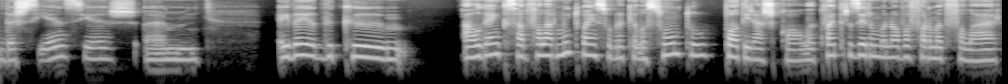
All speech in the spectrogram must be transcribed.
das ciências. Um, a ideia de que alguém que sabe falar muito bem sobre aquele assunto pode ir à escola, que vai trazer uma nova forma de falar,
